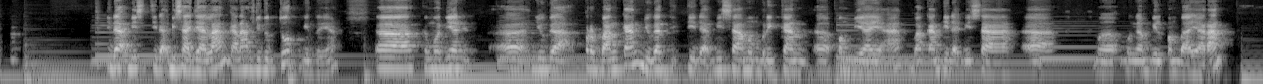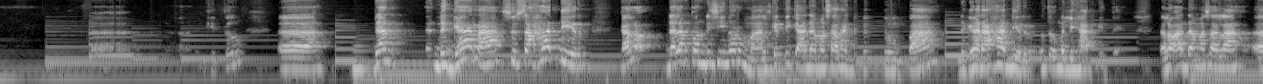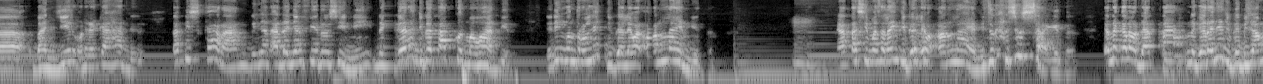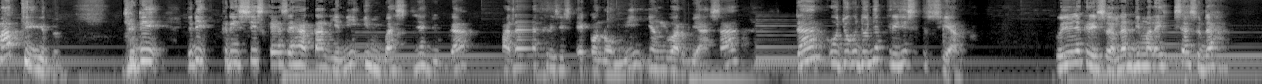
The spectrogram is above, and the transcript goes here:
tidak bisa tidak bisa jalan karena harus ditutup gitu ya. Uh, kemudian uh, juga perbankan juga tidak bisa memberikan uh, pembiayaan bahkan tidak bisa uh, me mengambil pembayaran uh, gitu. Uh, dan negara susah hadir. Kalau dalam kondisi normal ketika ada masalah gempa, negara hadir untuk melihat gitu ya. Kalau ada masalah uh, banjir, mereka hadir. Tapi sekarang dengan adanya virus ini, negara juga takut mau hadir. Jadi kontrolnya juga lewat online gitu. Hmm. Atasi masalahnya juga lewat online. Itu kan susah gitu. Karena kalau datang negaranya juga bisa mati gitu. Jadi jadi krisis kesehatan ini imbasnya juga pada krisis ekonomi yang luar biasa dan ujung-ujungnya krisis sosial. Ujungnya krisis sosial dan di Malaysia sudah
